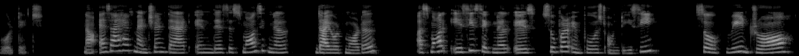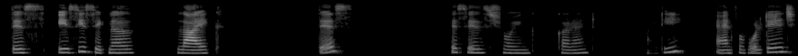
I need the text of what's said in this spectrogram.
voltage. Now as I have mentioned that in this small signal diode model a small AC signal is superimposed on DC. So we draw this AC signal like this this is showing current ID and for voltage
